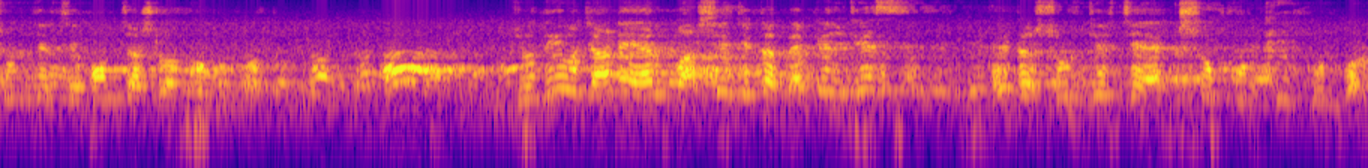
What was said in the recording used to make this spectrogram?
সূর্যের চেয়ে পঞ্চাশ লক্ষ গুণ বড়। যদিও জানে এর পাশে যেটা ব্যাটেল জেস, এটা সূর্যের চেয়ে একশো কোটি গুণ বড়।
